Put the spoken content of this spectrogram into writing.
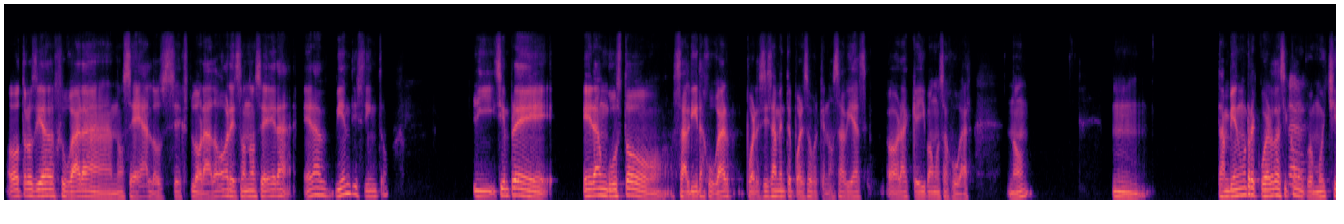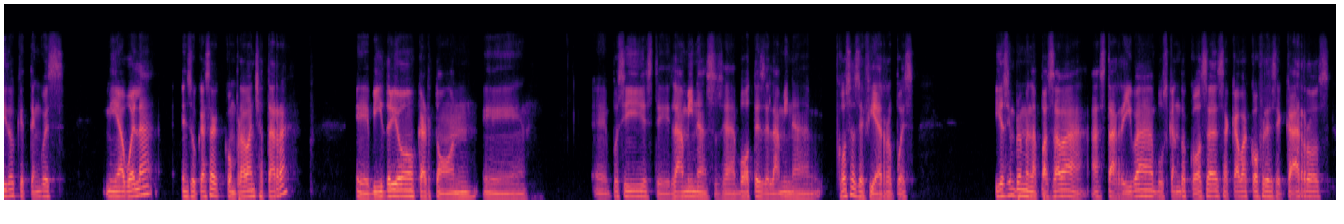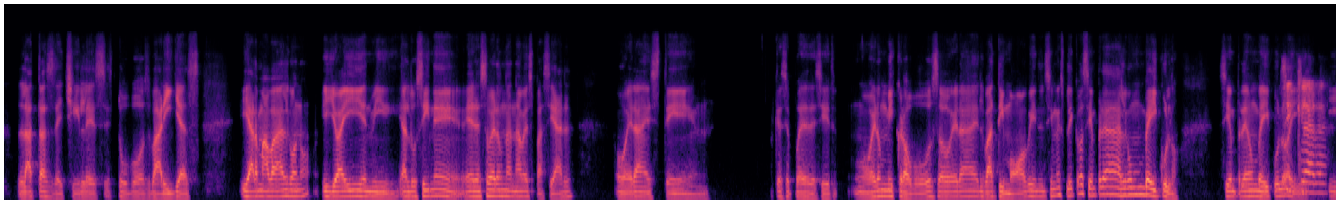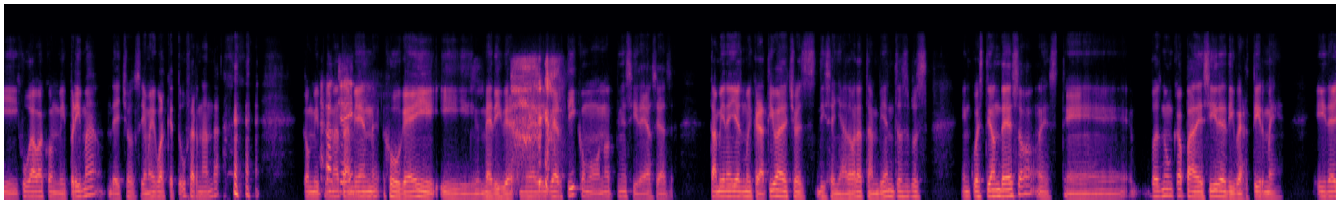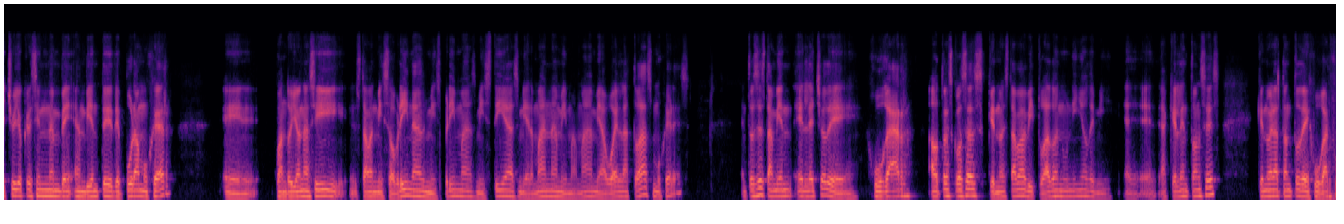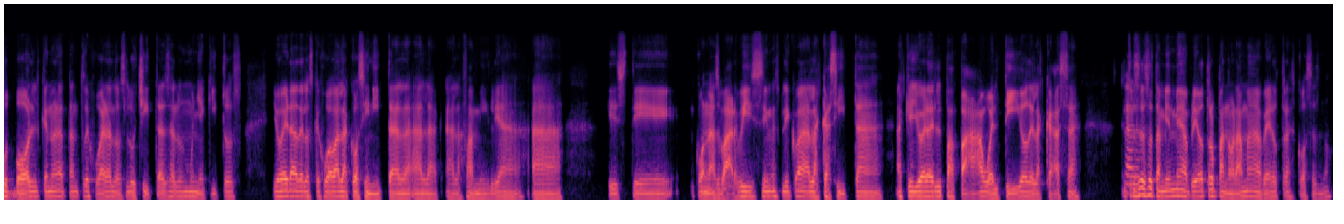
otros días jugar a, no sé, a los exploradores o no sé, era, era bien distinto. Y siempre era un gusto salir a jugar, precisamente por eso, porque no sabías ahora qué íbamos a jugar, ¿no? Mm, también un recuerdo así como muy chido que tengo es mi abuela en su casa compraban chatarra, eh, vidrio, cartón, eh, eh, pues sí, este, láminas, o sea, botes de lámina, cosas de fierro, pues. Y yo siempre me la pasaba hasta arriba buscando cosas, sacaba cofres de carros, latas de chiles, tubos, varillas y armaba algo, ¿no? Y yo ahí en mi alucine, eso era una nave espacial o era este, ¿qué se puede decir? O era un microbús o era el batimóvil, ¿sí me explico? Siempre era algún vehículo siempre era un vehículo y, jugaba con mi prima, de hecho se llama igual que tú, Fernanda. con mi prima también jugué y, me, divertí como no tienes idea, o sea, también ella es muy creativa, de hecho es diseñadora también, entonces pues en cuestión de eso, este, pues nunca padecí de divertirme. Y de hecho yo crecí en un ambiente de pura mujer. Eh, cuando yo nací estaban mis sobrinas, mis primas, mis tías, mi hermana, mi mamá, mi abuela, todas mujeres. Entonces también el hecho de jugar a otras cosas que no estaba habituado en un niño de mi eh, aquel entonces, que no era tanto de jugar fútbol, que no era tanto de jugar a los luchitas, a los muñequitos. Yo era de los que jugaba a la cocinita, a la, a la, familia, a este, con las Barbies, ¿sí me explico? A la casita, aquello era el papá o el tío de la casa. Entonces eso también me abrió otro panorama a ver otras cosas, ¿no?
